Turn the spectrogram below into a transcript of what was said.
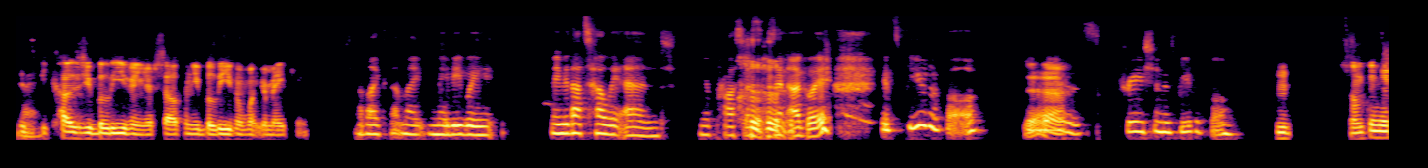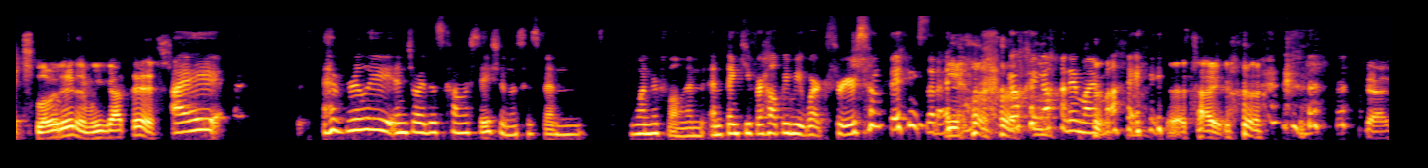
It's right. because you believe in yourself and you believe in what you're making. I like that. Might maybe we maybe that's how we end your process isn't ugly. It's beautiful. Yeah. It is. Creation is beautiful. Hmm. Something exploded and we got this. I have really enjoyed this conversation. This has been wonderful and and thank you for helping me work through some things that i yeah. going on in my mind. yeah tight. Yeah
